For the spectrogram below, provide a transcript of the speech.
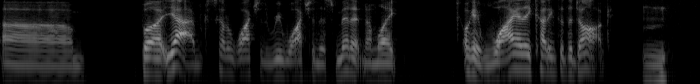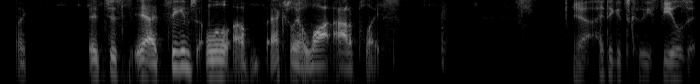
Um, but yeah, I'm just kind of watching, rewatching this minute, and I'm like, okay, why are they cutting to the dog? Mm. Like, it just, yeah, it seems a little, uh, actually, a lot out of place. Yeah, I think it's because he feels it.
